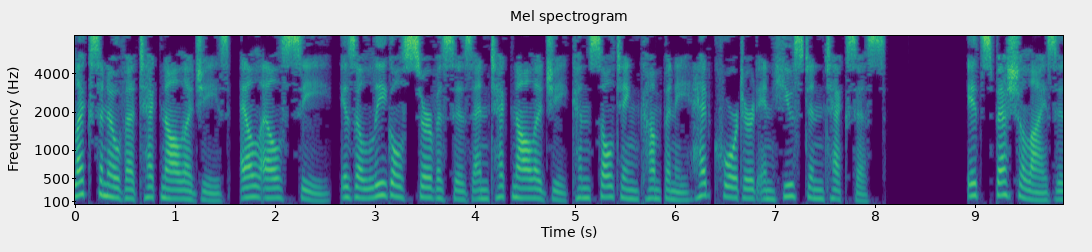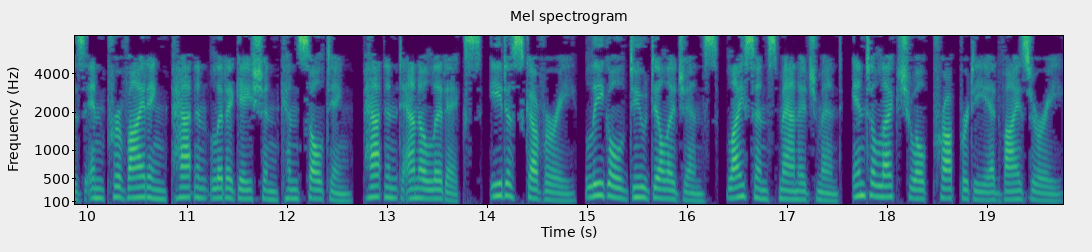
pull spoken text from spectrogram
Lexinova Technologies, LLC, is a legal services and technology consulting company headquartered in Houston, Texas. It specializes in providing patent litigation consulting, patent analytics, e-discovery, legal due diligence, license management, intellectual property advisory,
